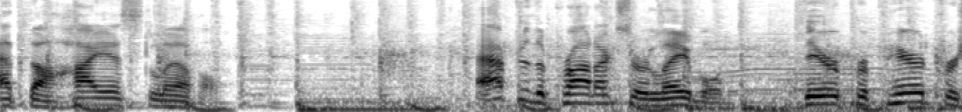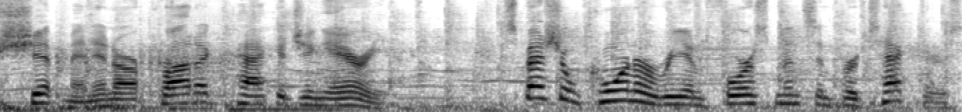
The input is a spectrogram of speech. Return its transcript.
at the highest level. After the products are labeled, they are prepared for shipment in our product packaging area. Special corner reinforcements and protectors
